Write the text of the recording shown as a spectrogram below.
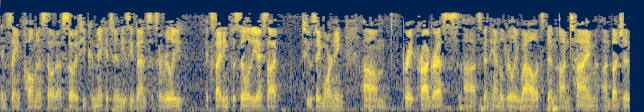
in St. Paul, Minnesota. So if you can make it to any of these events, it's a really exciting facility. I saw it Tuesday morning. Um, great progress. Uh, it's been handled really well. It's been on time, on budget.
